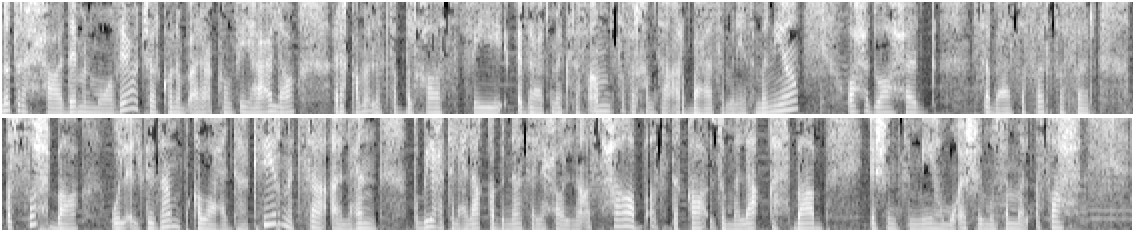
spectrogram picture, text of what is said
نطرح دائما مواضيع وتشاركونا بآرائكم فيها على رقم الواتساب الخاص في إذاعة مكسف أم صفر خمسة أربعة ثمانية, ثمانية واحد, واحد سبعة صفر صفر. الصحبة والالتزام بقواعدها. كثير نتساءل عن طبيعة العلاقة بالناس اللي حولنا. أصحاب أصدقاء زملاء أحباب إيش نسميهم وإيش المسمى الأصح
